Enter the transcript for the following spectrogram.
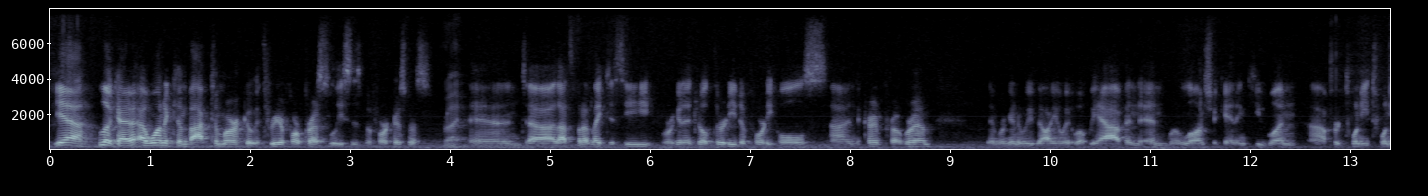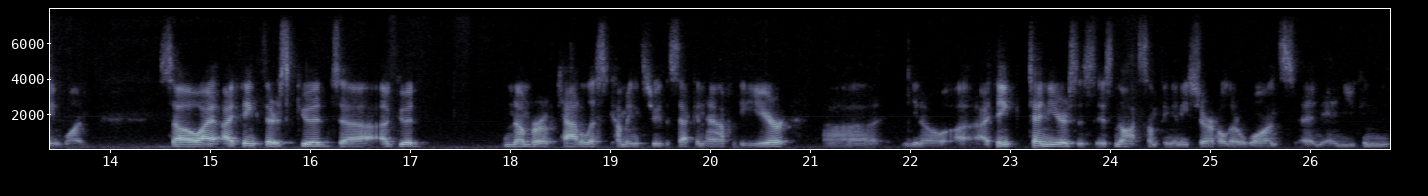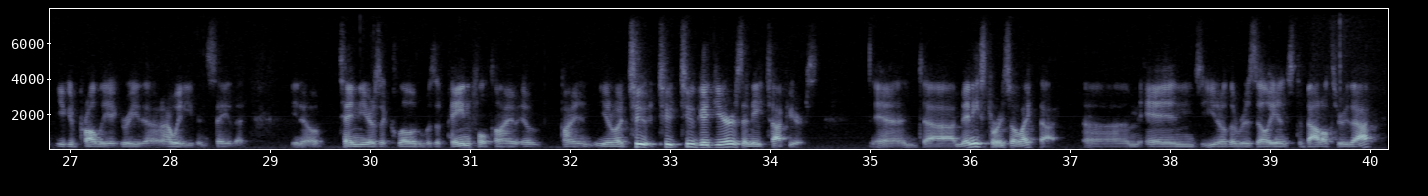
Yeah, look, I, I, want to come back to market with three or four press releases before Christmas. Right. And uh, that's what I'd like to see. We're going to drill 30 to 40 holes uh, in the current program. then we're going to evaluate what we have, and, and we'll launch again in Q1 uh, for 2021. So I, I think there's good uh, a good number of catalysts coming through the second half of the year. Uh, you know, I think 10 years is, is not something any shareholder wants, and, and you can you could probably agree that. I would even say that, you know, 10 years at Claude was a painful time. It, was fine. you know, two two two good years and eight tough years, and uh, many stories are like that. Um, and you know, the resilience to battle through that.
